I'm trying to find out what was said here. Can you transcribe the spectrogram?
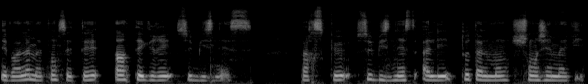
Et bien là, maintenant, c'était intégrer ce business. Parce que ce business allait totalement changer ma vie.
